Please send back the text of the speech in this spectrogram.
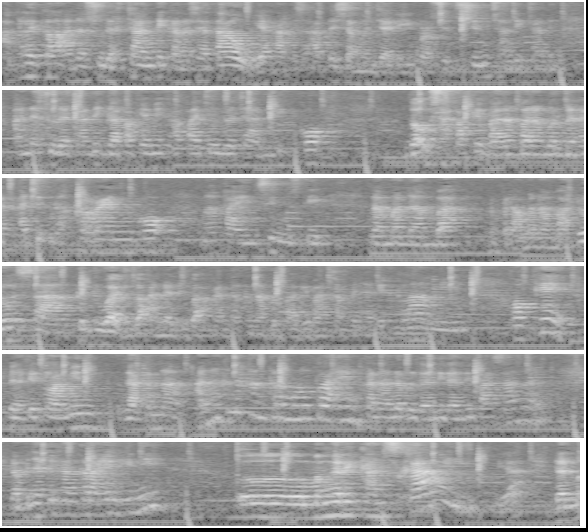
apalagi kalau anda sudah cantik karena saya tahu ya artis-artis yang menjadi prostitusi ini cantik-cantik. Anda sudah cantik gak pakai makeup aja udah cantik kok. Nggak usah pakai barang-barang bermerek aja udah keren kok. Ngapain sih mesti nambah-nambah nambah-nambah dosa? Kedua juga anda juga akan terkena berbagai macam penyakit kelamin. Oke penyakit kelamin nggak kena. Anda kena kanker mulut rahim karena anda berganti-ganti pasangan. Dan penyakit kanker rahim ini uh, mengerikan sekali ya. Dan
